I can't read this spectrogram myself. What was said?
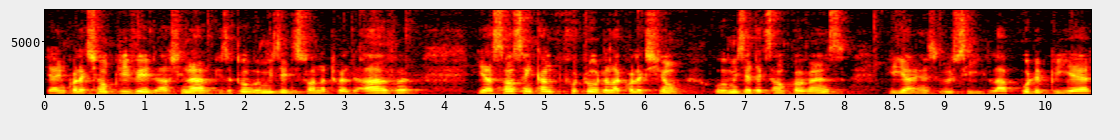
Il y a une collection privée d'Archinard qui se trouve au musée d'histoire naturelle de Havre. Il y a 150 photos de la collection au musée d'Aix-en-Provence. Il y a aussi la peau de prière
